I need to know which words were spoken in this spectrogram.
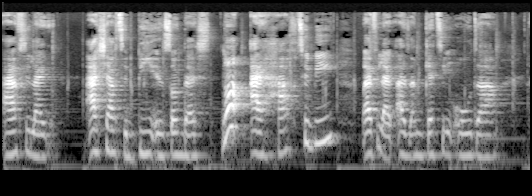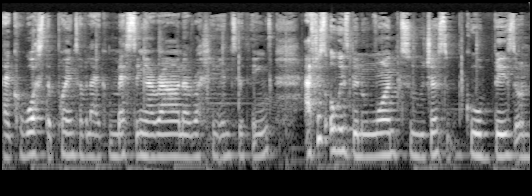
I have to like actually have to be in something that's not I have to be, but I feel like as I'm getting older, like what's the point of like messing around and rushing into things i've just always been one to just go based on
